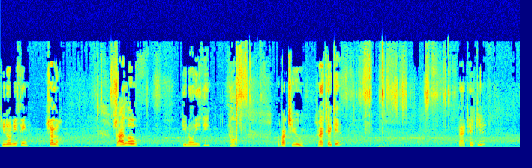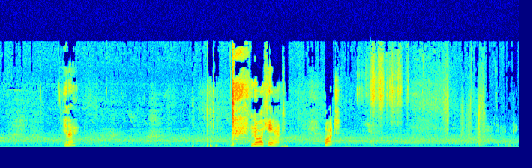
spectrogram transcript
Do you know anything? Shiloh. Shiloh. Do you know anything? No. What about you? Can I take it? Can I take it? Can I? no, I can't. Watch. Here. See if I can take it.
